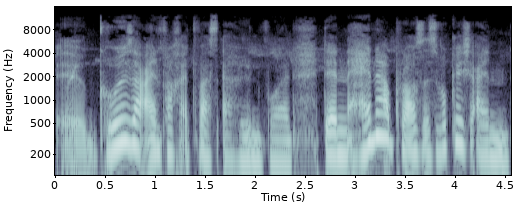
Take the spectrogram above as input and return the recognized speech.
äh, Größe einfach etwas erhöhen wollen. Denn Henna Brows ist wirklich ein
